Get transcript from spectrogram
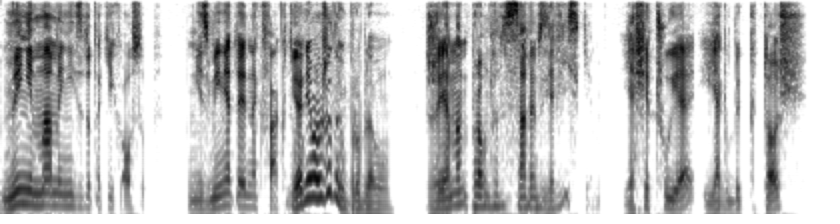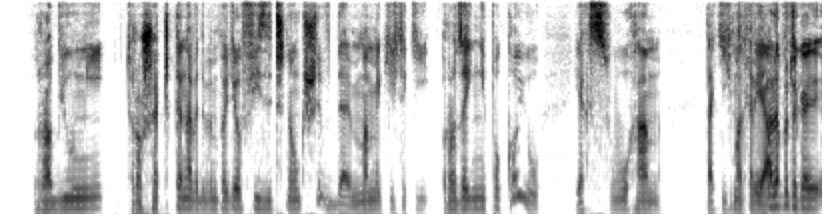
my nie mamy nic do takich osób. Nie zmienia to jednak faktu, Ja nie mam żadnego problemu. że ja mam problem z samym zjawiskiem. Ja się czuję, jakby ktoś robił mi troszeczkę, nawet bym powiedział, fizyczną krzywdę. Mam jakiś taki rodzaj niepokoju, jak słucham takich materiałów. Ale poczekaj,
